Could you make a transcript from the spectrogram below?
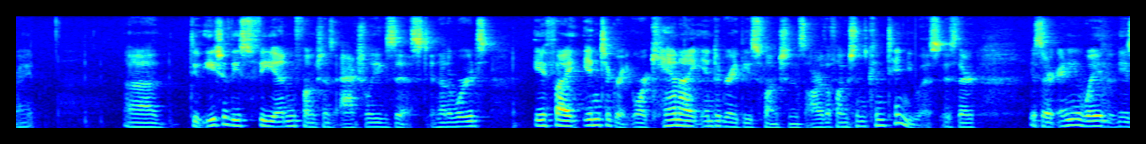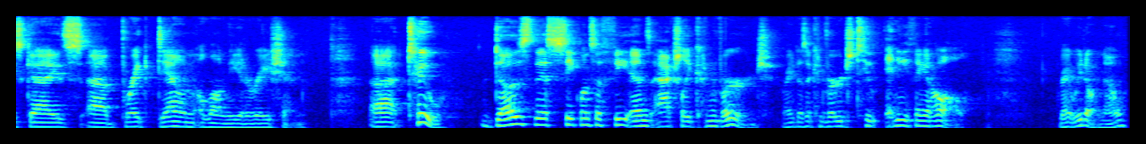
right? Uh, do each of these phi n functions actually exist? In other words, if I integrate, or can I integrate these functions? Are the functions continuous? Is there, is there any way that these guys uh, break down along the iteration? Uh, two, does this sequence of phi n's actually converge, right? Does it converge to anything at all, right? We don't know.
